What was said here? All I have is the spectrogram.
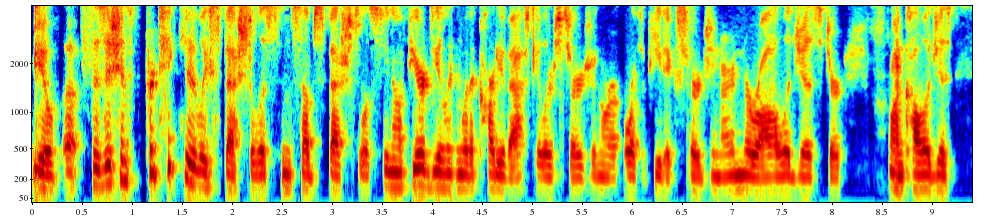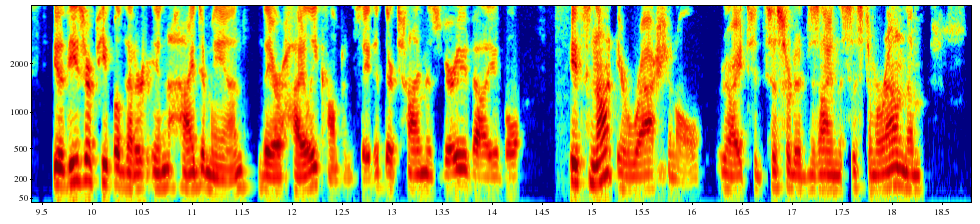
you know uh, physicians, particularly specialists and subspecialists, you know, if you're dealing with a cardiovascular surgeon or orthopedic surgeon or a neurologist or oncologist, you know, these are people that are in high demand. They are highly compensated. Their time is very valuable it's not irrational, right, to, to sort of design the system around them,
